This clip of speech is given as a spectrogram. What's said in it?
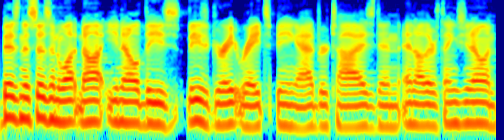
businesses and whatnot, you know, these these great rates being advertised and and other things, you know, and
